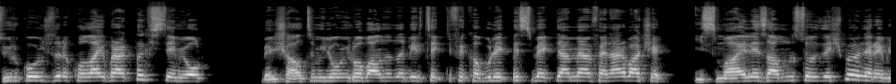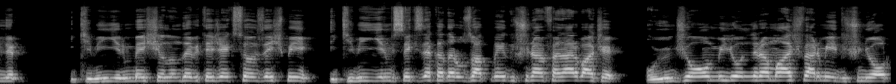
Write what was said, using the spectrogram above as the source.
Türk oyuncuları kolay bırakmak istemiyor. 5-6 milyon euro bandında bir teklifi kabul etmesi beklenmeyen Fenerbahçe İsmail'e zamlı sözleşme önerebilir. 2025 yılında bitecek sözleşmeyi 2028'e kadar uzatmayı düşünen Fenerbahçe oyuncuya 10 milyon lira maaş vermeyi düşünüyor.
